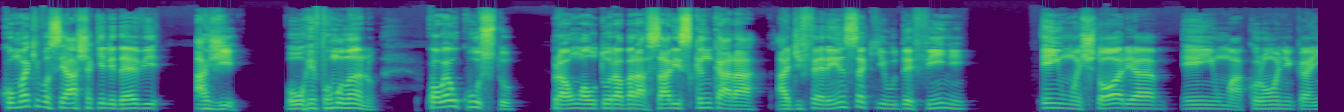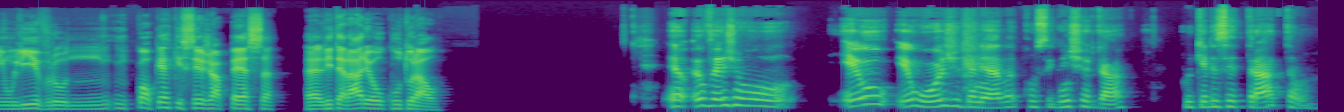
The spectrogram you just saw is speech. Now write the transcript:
como é que você acha que ele deve agir? Ou reformulando, qual é o custo para um autor abraçar e escancarar a diferença que o define em uma história, em uma crônica, em um livro, em qualquer que seja a peça é, literária ou cultural? Eu, eu vejo. Eu, eu hoje, Daniela, consigo enxergar, porque eles retratam,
